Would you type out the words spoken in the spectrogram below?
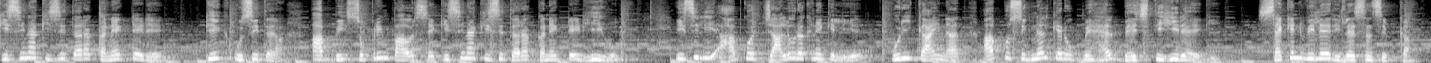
किसी ना किसी तरह कनेक्टेड है। ठीक उसी तरह, आप भी सुप्रीम पावर से किसी ना किसी तरह कनेक्टेड ही हो। इसीलिए आपको चालू रखने के लिए पूरी कायनात आपको सिग्नल के रूप में हेल्प भेजती ही रहेगी। सेकेंड विल है रिलेशनशिप का।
